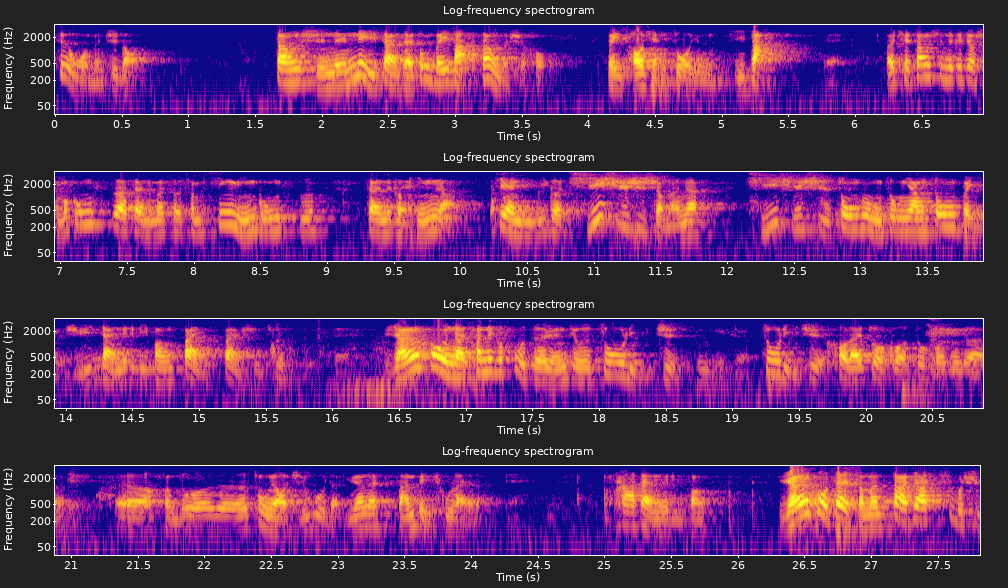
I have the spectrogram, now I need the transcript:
这个我们知道，当时那内战在东北打仗的时候。北朝鲜作用极大，对，而且当时那个叫什么公司啊，在那么说什么新民公司，在那个平壤建立一个，其实是什么呢？其实是中共中央东北局在那个地方办办事处。对。然后呢，他那个负责人就是朱理治。朱理治。朱理治后来做过做过这个呃很多重要职务的，原来是陕北出来的。他在那个地方，然后在什么？大家是不是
